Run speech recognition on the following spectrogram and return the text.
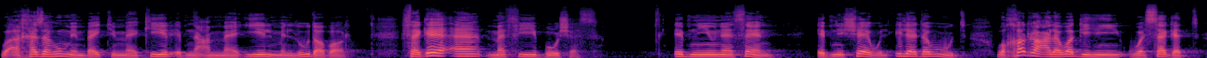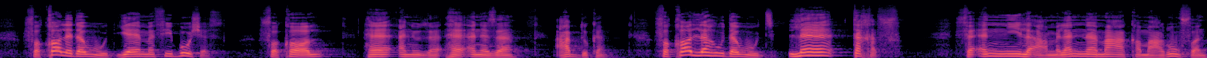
وأخذه من بيت ماكير ابن عمائيل من لودابار. فجاء مفي بوشث ابن يوناثان ابن شاول إلى داود وخر على وجهه وسجد. فقال داود يا مفي بوشث فقال ها أنا ها أنا ذا عبدك. فقال له داود لا تخف فأني لأعملن معك معروفا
